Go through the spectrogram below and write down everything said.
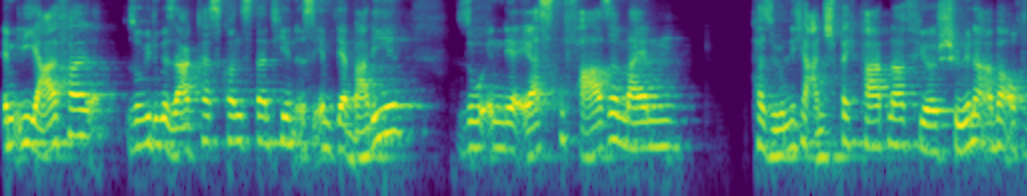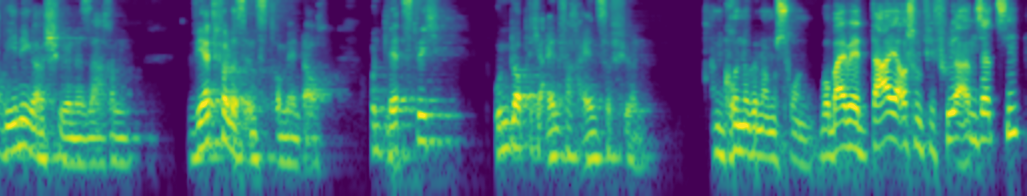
im Idealfall, so wie du gesagt hast, Konstantin, ist eben der Buddy so in der ersten Phase mein persönlicher Ansprechpartner für schöne, aber auch weniger schöne Sachen. Wertvolles Instrument auch. Und letztlich unglaublich einfach einzuführen. Im Grunde genommen schon. Wobei wir da ja auch schon viel früher ansetzen,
